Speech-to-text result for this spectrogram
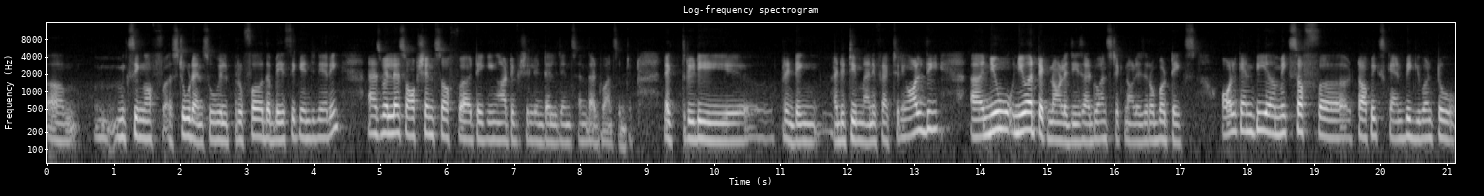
um, mixing of uh, students who will prefer the basic engineering as well as options of uh, taking artificial intelligence and the advanced subject like 3D uh, printing, additive manufacturing, all the uh, new newer technologies, advanced technologies, robotics, all can be a mix of uh, topics can be given to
